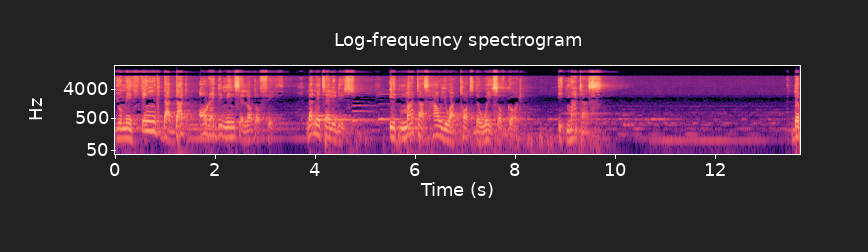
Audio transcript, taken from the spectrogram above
you may think that that already means a lot of faith. Let me tell you this. It matters how you are taught the ways of God. It matters. The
